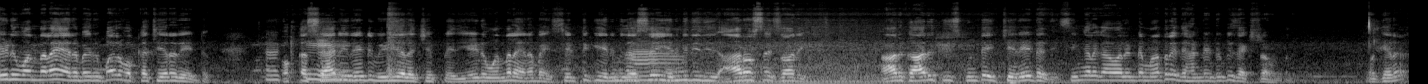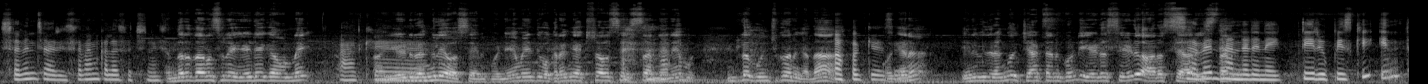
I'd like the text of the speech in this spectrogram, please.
ఏడు వందల ఎనభై రూపాయలు ఒక్క చీర రేటు. ఒక్క శారీ రేటు వీడియోలో చెప్పేది. ఏడు వందల ఎనభై. సెట్కి ఎనిమిది వస్తాయి ఎనిమిది ఆరు వస్తాయి సారీ ఆరు కారు తీసుకుంటే ఇచ్చే రేట్ అది. సింగిల్ కావాలంటే మాత్రం ఇది హండ్రెడ్ రూపీస్ ఎక్స్ట్రా ఉంటుంది. ఓకేనా? సెవెన్ శారీ సెవెన్ కలర్స్ వచ్చినాయి సార్ ఇంద్రధనుసులో ఏడేగా ఉన్నాయి? ఏడు రంగులే వస్తాయి అనుకోండి. ఏమైంది? ఒక రంగు ఎక్స్ట్రా వస్తే ఇస్తాను. నేనేం ఇంట్లోకి ఉంచుకోను కదా. ఓకే ఓకేనా? ఎనిమిది రంగులు చాట్ అనుకోండి ఏడు ఏడు ఆరు సెవెన్ హండ్రెడ్ అండ్ ఎయిటీ రూపీస్కి ఇంత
